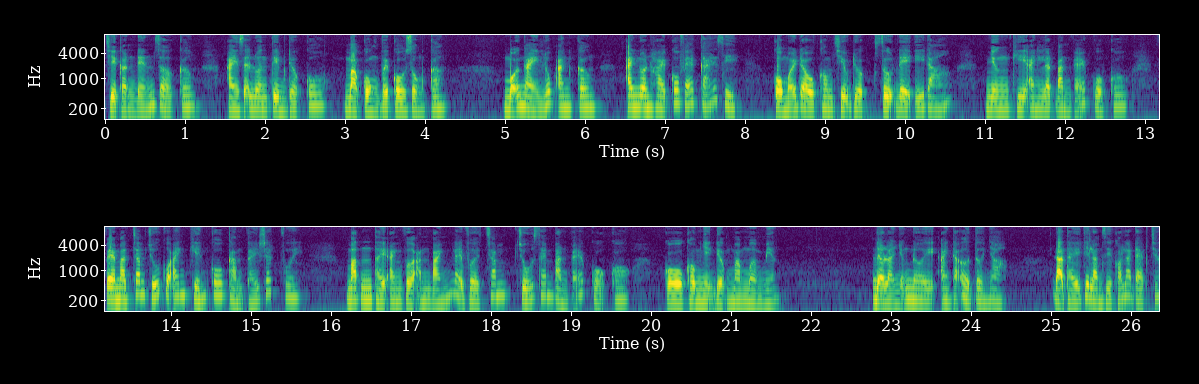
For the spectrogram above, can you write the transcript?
chỉ cần đến giờ cơm, anh sẽ luôn tìm được cô mà cùng với cô dùng cơm. Mỗi ngày lúc ăn cơm, anh luôn hỏi cô vẽ cái gì. Cô mới đầu không chịu được sự để ý đó. Nhưng khi anh lật bản vẽ của cô, vẻ mặt chăm chú của anh khiến cô cảm thấy rất vui. Mắt thấy anh vừa ăn bánh lại vừa chăm chú xem bản vẽ của cô. Cô không nhịn được mà mở miệng. Đều là những nơi anh đã ở từ nhỏ. Đã thấy thì làm gì có là đẹp chứ.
